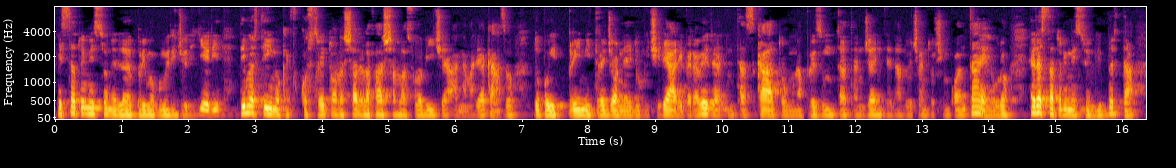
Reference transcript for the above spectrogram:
è stato emesso nel primo pomeriggio di ieri. Di Martino, che fu costretto a lasciare la fascia alla sua vice Anna Maria Caso dopo i primi tre giorni ai domiciliari per aver intascato una presunta tangente da 200 250 euro, era stato rimesso in libertà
